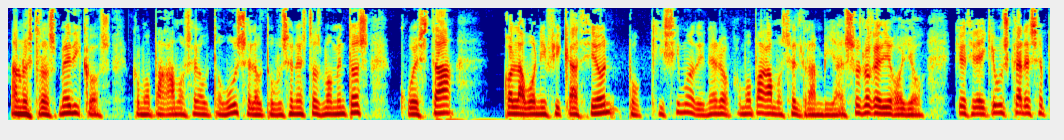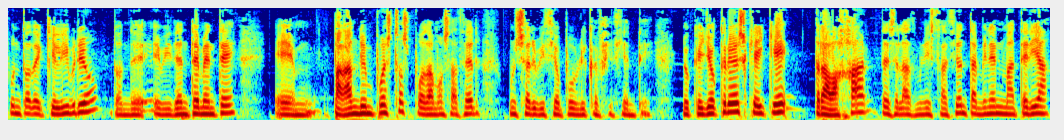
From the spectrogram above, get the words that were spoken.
a nuestros médicos? ¿Cómo pagamos el autobús? El autobús en estos momentos cuesta con la bonificación, poquísimo dinero. ¿Cómo pagamos el tranvía? Eso es lo que digo yo. Quiero decir, hay que buscar ese punto de equilibrio donde, evidentemente, em, pagando impuestos podamos hacer un servicio público eficiente. Lo que yo creo es que hay que trabajar desde la Administración también en materia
